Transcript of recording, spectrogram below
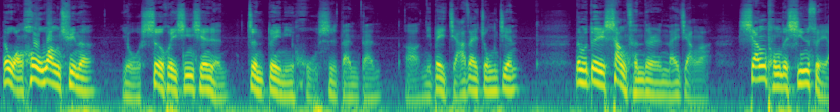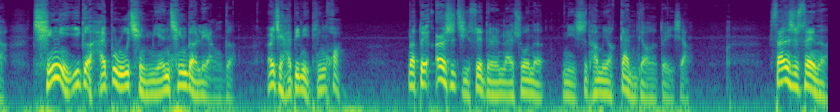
那往后望去呢，有社会新鲜人。正对你虎视眈眈啊！你被夹在中间。那么对上层的人来讲啊，相同的薪水啊，请你一个还不如请年轻的两个，而且还比你听话。那对二十几岁的人来说呢，你是他们要干掉的对象。三十岁呢，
